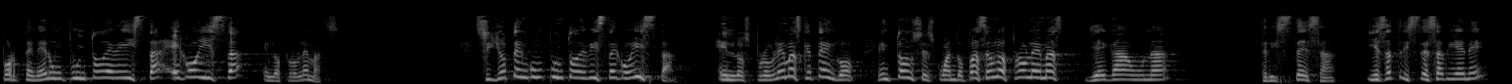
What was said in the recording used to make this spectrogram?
por tener un punto de vista egoísta en los problemas. Si yo tengo un punto de vista egoísta en los problemas que tengo, entonces cuando pasan los problemas llega una tristeza y esa tristeza viene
